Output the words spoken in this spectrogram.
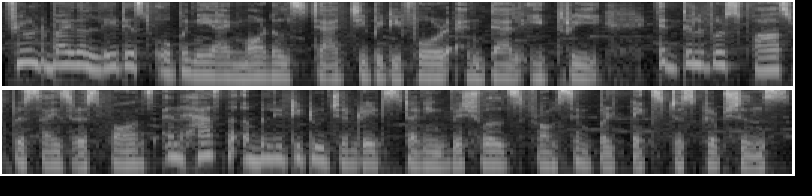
Fueled by the latest OpenAI models ChatGPT-4 and DALL-E 3, it delivers fast, precise response and has the ability to generate stunning visuals from simple text descriptions.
